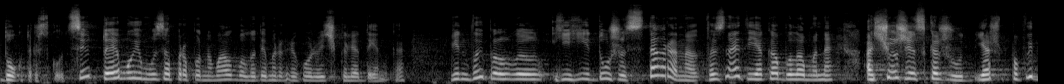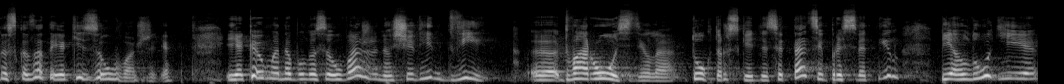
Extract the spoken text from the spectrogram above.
докторську. Цю тему йому запропонував Володимир Григорович Коляденко. Він виправив її дуже старано. Ви знаєте, яка була в мене. А що ж я скажу? Я ж повинна сказати якісь зауваження. І яке в мене було зауваження, що він дві, два розділи докторської дисертації присвятив біології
